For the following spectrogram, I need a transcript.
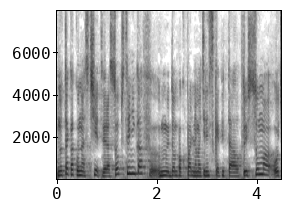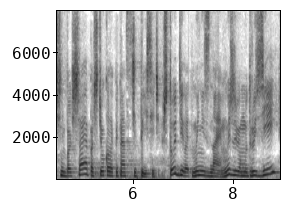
Но так как у нас четверо собственников, мы дом покупали на материнский капитал, то есть сумма очень большая, почти около 15 тысяч. Что делать, мы не знаем. Мы живем у друзей,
